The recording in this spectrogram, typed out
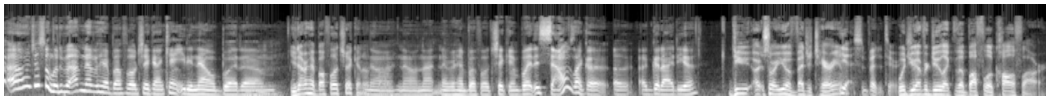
Uh, just a little bit. I've never had buffalo chicken. I can't eat it now, but um, You never had buffalo chicken? Okay. no, no, not never had buffalo chicken. But it sounds like a, a, a good idea. Do you uh, so are you a vegetarian? Yes, vegetarian. Would you ever do like the buffalo cauliflower?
